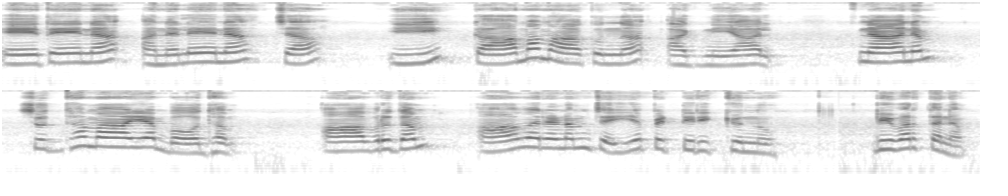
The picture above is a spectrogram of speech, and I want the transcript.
ഏതേന അനലേന ച ഈ കാമമാകുന്ന അഗ്നിയാൽ. ജ്ഞാനം ശുദ്ധമായ ബോധം ആവൃതം ആവരണം ചെയ്യപ്പെട്ടിരിക്കുന്നു. വിവർത്തനം.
